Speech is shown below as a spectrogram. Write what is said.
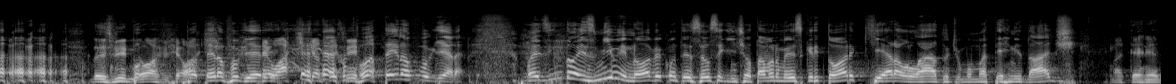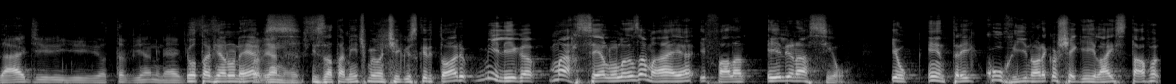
2009, eu Botei acho. na fogueira. Eu hein? acho que é 2009. Botei na fogueira. Mas em 2009 aconteceu o seguinte: eu estava no meu escritório, que era ao lado de uma maternidade. Maternidade e Otaviano Neves. Otaviano Neves, Otaviano Neves. exatamente meu antigo escritório, me liga Marcelo Lanza Maia e fala: ele nasceu. Eu entrei, corri, na hora que eu cheguei lá estava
